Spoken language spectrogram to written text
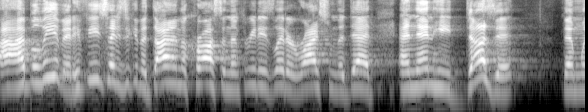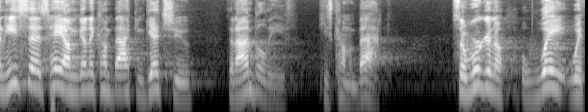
I believe it. If he said he's going to die on the cross and then three days later rise from the dead, and then he does it, then when he says, Hey, I'm going to come back and get you, then I believe he's coming back. So we're going to wait with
